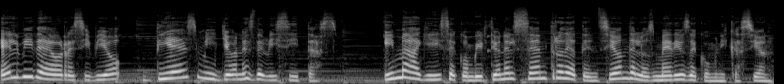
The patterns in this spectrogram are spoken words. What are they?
El video recibió 10 millones de visitas y Maggie se convirtió en el centro de atención de los medios de comunicación.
